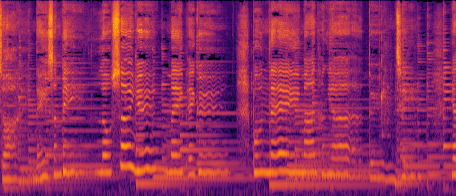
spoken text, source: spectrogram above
在你身边，路虽远未疲倦，伴你漫行一段接一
